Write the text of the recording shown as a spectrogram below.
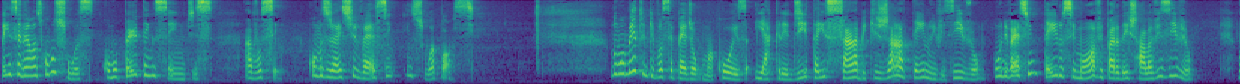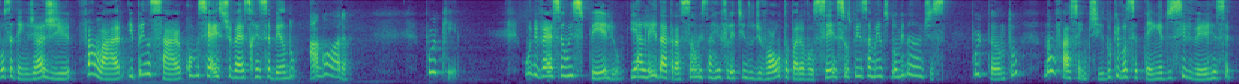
Pense nelas como suas, como pertencentes a você, como se já estivessem em sua posse. No momento em que você pede alguma coisa e acredita e sabe que já a tem no invisível, o universo inteiro se move para deixá-la visível. Você tem de agir, falar e pensar como se a estivesse recebendo agora. Por quê? O universo é um espelho e a lei da atração está refletindo de volta para você seus pensamentos dominantes. Portanto, não faz sentido que você tenha de se ver receber.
